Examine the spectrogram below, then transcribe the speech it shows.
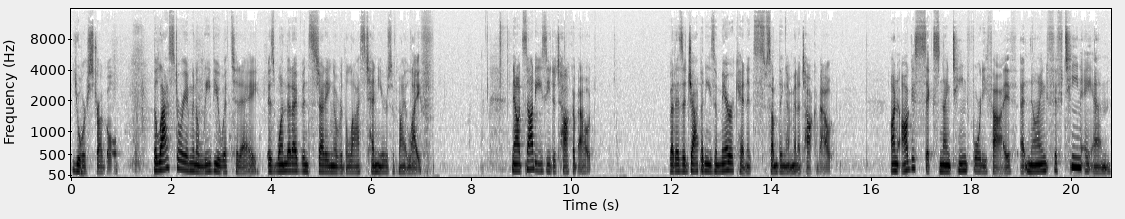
your struggle. The last story I'm going to leave you with today is one that I've been studying over the last 10 years of my life. Now, it's not easy to talk about, but as a Japanese American, it's something I'm going to talk about. On August 6, 1945, at 9:15 a.m.,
